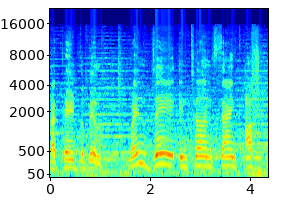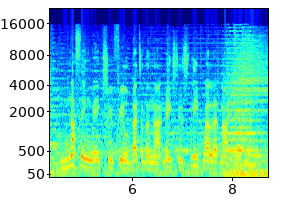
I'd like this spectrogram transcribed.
that paid the bill. When they in turn thank us, nothing makes you feel better than that, makes you sleep well at night.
